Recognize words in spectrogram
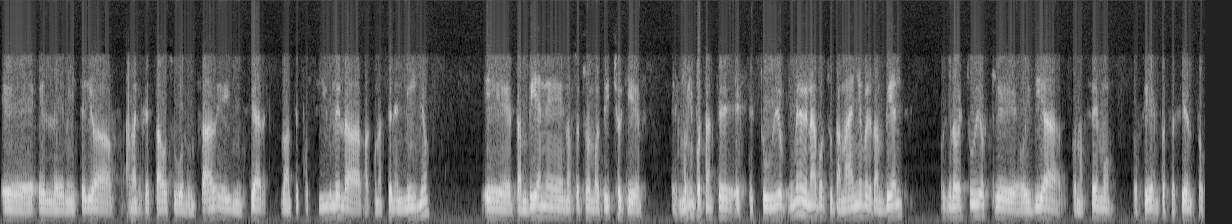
eh, el, eh, Ministerio ha, manifestado su voluntad de iniciar lo antes posible la vacunación en niños. Eh, también eh, nosotros hemos dicho que es muy importante este estudio, primero que nada por su tamaño, pero también porque los estudios que hoy día conocemos, 200, 300,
